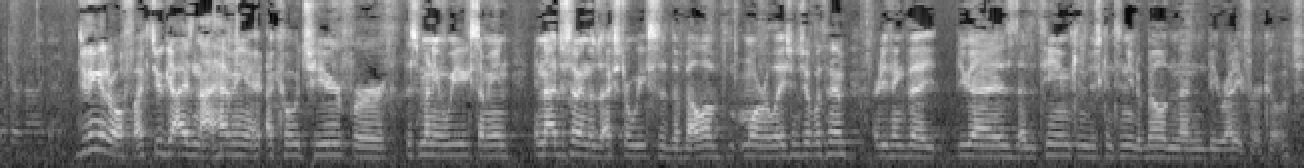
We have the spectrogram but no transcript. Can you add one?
we're doing really good. Do you think it'll affect you guys not having a, a coach here for this many weeks? I mean, and not just having those extra weeks to develop more relationship with him, or do you think that you guys as a team can just continue to build and then be ready for a coach?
